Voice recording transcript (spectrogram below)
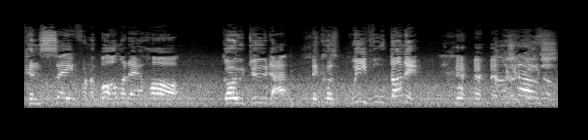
can say from the bottom of their heart, "Go do that," because we've all done it. Ouch, ouch.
